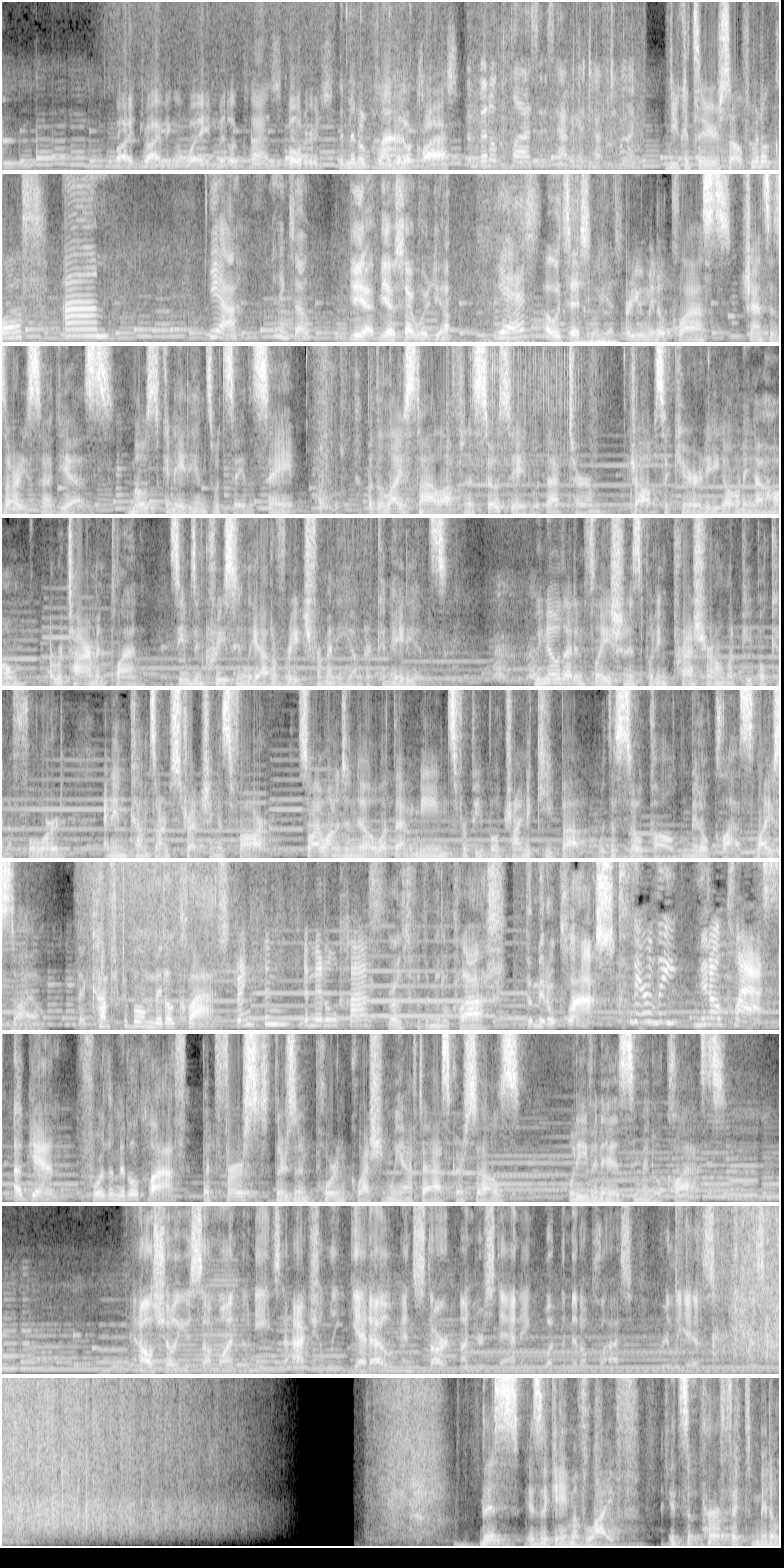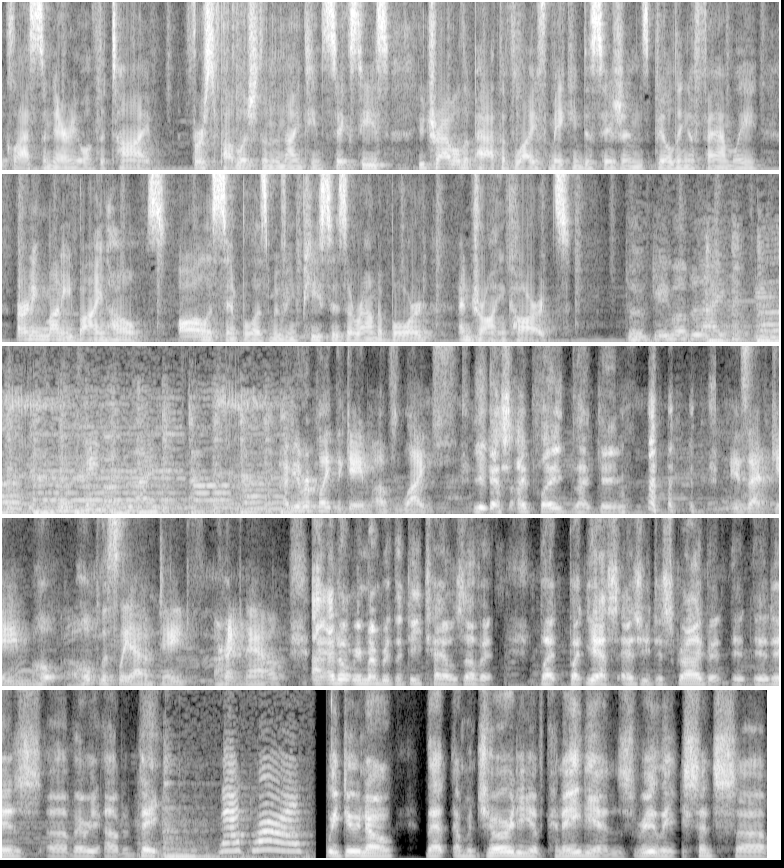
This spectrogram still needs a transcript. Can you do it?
By driving away middle class voters, The middle class. The middle class. The middle class is having a tough time. Do you consider yourself middle class? Um, yeah, I think so. Yeah, yes, I would, yeah. Yes. I would say so, yes. Are you middle class? Chances are you said yes. Most Canadians would say the same. But the lifestyle often associated with that term, job security, owning a home, a retirement plan, seems increasingly out of reach for many younger Canadians. We know that inflation is putting pressure on what people can afford, and incomes aren't stretching as far. So I wanted to know what that means for people trying to keep up with the so-called middle class lifestyle. The comfortable middle class. strengthen the middle class. Growth for the middle class. the middle class. Clearly, middle class. Again, for the middle class. But first, there's an important question we have to ask ourselves. What even is the middle class? And I'll show you someone who needs to actually get out and start understanding what the middle class really is in this country. This is a game of life. It's the perfect middle class scenario of the time. First published in the 1960s, you travel the path of life making decisions, building a family, earning money buying homes. All as simple as moving pieces around a board and drawing cards. The game of life. The game of life. Have you ever played the game of life? Yes, I played that game. Is that game ho- hopelessly out of date right now? I, I don't remember the details of it, but but yes, as you describe it, it, it is uh, very out of date. That's live. We do know that a majority of Canadians, really since uh,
